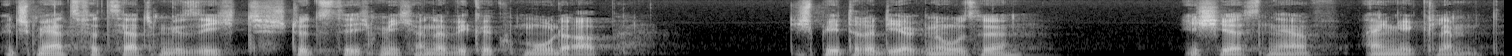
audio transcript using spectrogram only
Mit schmerzverzerrtem Gesicht stützte ich mich an der Wickelkommode ab. Die spätere Diagnose Ischiasnerv eingeklemmt.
